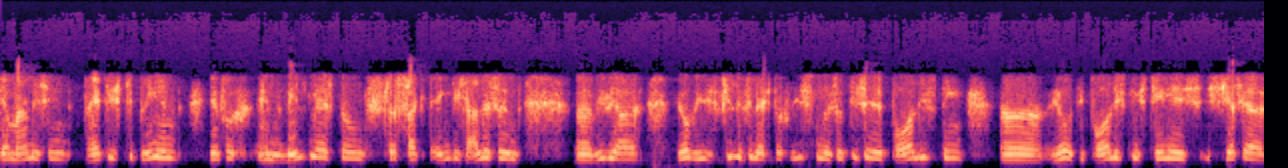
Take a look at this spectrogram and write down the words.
der Mann ist in drei Disziplinen einfach ein Weltmeister und das sagt eigentlich alles. Und äh, wie wir, ja, wie viele vielleicht auch wissen, also diese Powerlifting, äh, ja, die Powerlifting-Szene ist, ist sehr, sehr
